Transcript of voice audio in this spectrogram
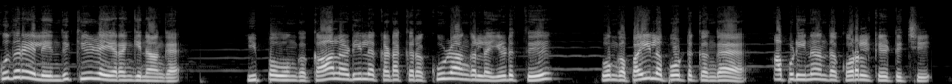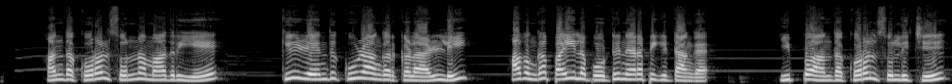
குதிரையிலேருந்து கீழே இறங்கினாங்க. இப்போ உங்க காலடியில் கிடக்கிற கூழாங்கல்ல எடுத்து உங்க பையில போட்டுக்கங்க அப்படின்னு அந்த குரல் கேட்டுச்சு. அந்த குரல் சொன்ன மாதிரியே கீழேந்து கூழாங்கற்களை அள்ளி அவங்க பையில போட்டு நிரப்பிக்கிட்டாங்க. இப்போ அந்த குரல் சொல்லிச்சு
